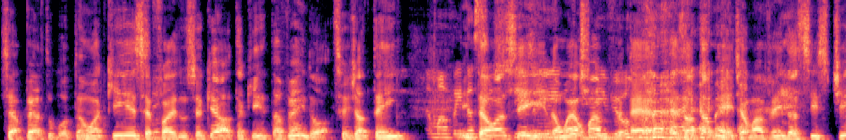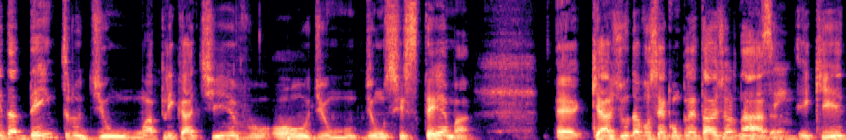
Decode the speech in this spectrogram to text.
você aperta o botão aqui, você Sim. faz não sei o que, ó. Tá aqui, tá vendo? Ó, você já tem. É uma venda então, assistida. Então, assim, não é uma. É, exatamente. é uma venda assistida dentro de um aplicativo ou de um, de um sistema é, que ajuda você a completar a jornada. Sim. E que,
